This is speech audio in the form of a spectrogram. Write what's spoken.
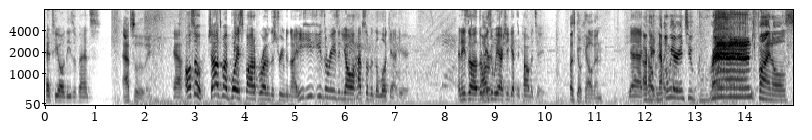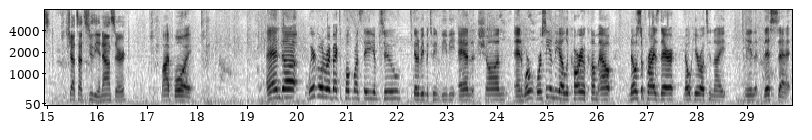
head TO all these events. Absolutely. Yeah. Also, shout out to my boy Spada for running the stream tonight. He, he he's the reason y'all have something to look at here, and he's uh, the All reason right. we actually get to commentate. Let's go, Kelvin. Yeah. All right, Calvin now we are into grand finals. Shouts out to the announcer. My boy. And uh, we're going right back to Pokemon Stadium 2. It's going to be between Vivi and Sean. And we're, we're seeing the uh, Lucario come out. No surprise there. No hero tonight in this set.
